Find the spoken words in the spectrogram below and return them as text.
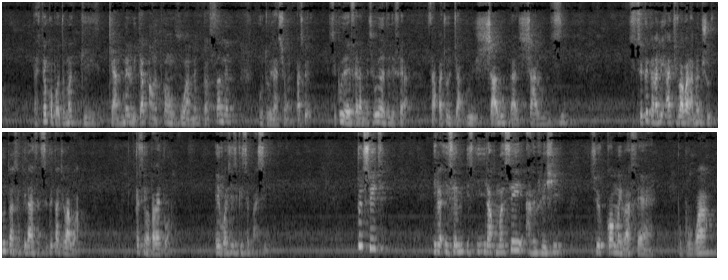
c'est un comportement qui, amène le diable à entrer en vous en même temps, sans même autorisation. Parce que ce que vous avez fait là, ce que vous avez fait là, ça appartient au diable, le jaloux, la jalousie. Ce que ton ami a, tu vas voir la même chose. Tout le temps, ce qu'il a, c'est ce que toi, tu vas voir. Qu'est-ce qui ne va pas avec toi? Et voici ce qui s'est passé. Tout de suite, il a commencé à réfléchir sur comment il va faire pour pouvoir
